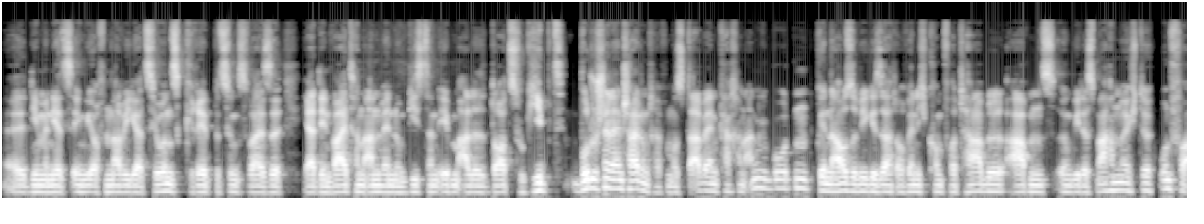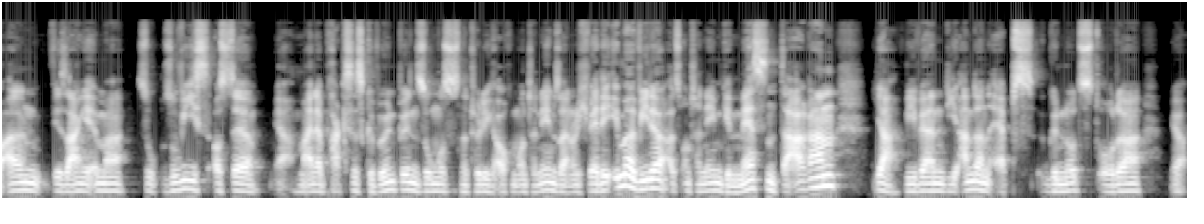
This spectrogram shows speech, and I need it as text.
äh, die man jetzt irgendwie auf dem Navigationsgerät beziehungsweise ja den weiteren Anwendungen, die es dann eben alle dort so gibt, wo du schnelle Entscheidungen treffen musst. Da werden Kacheln angeboten. Genauso wie gesagt, auch wenn ich komfortabel abends irgendwie das machen möchte. Und vor allem, wir sagen ja immer, so, so wie ich es aus der ja, meiner Praxis gewöhnt bin, so muss es natürlich auch im Unternehmen sein. Und ich werde immer wieder als Unternehmen gemessen daran, ja, wie werden die anderen Apps genutzt oder ja,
